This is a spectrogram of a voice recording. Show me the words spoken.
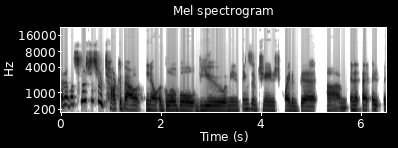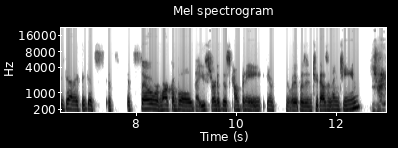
And then let's let's just sort of talk about you know a global view. I mean, things have changed quite a bit. Um, and it, I, again, I think it's it's it's so remarkable that you started this company. You know, it was in 2019. That's right.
